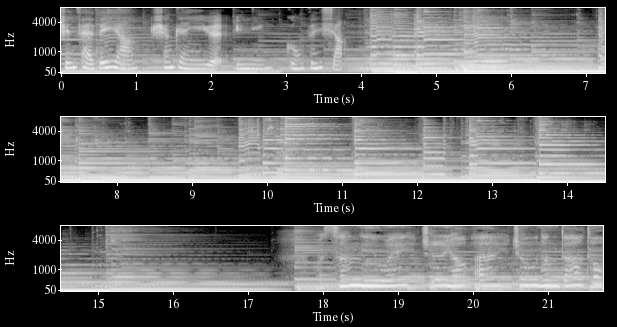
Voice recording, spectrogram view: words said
神采飞扬，伤感音乐与您共分享。我曾以为只要爱就能打动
